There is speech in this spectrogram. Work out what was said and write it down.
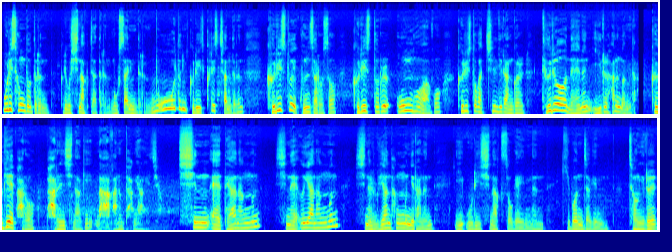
우리 성도들은 그리고 신학자들은 목사님들은 모든 그리, 크리스찬들은 그리스도의 군사로서 그리스도를 옹호하고 그리스도가 진리라는 걸 드러내는 일을 하는 겁니다. 그게 바로 바른 신학이 나아가는 방향이죠. 신에 대한 학문, 신에 의한 학문, 신을 위한 학문이라는 이 우리 신학 속에 있는 기본적인 정의를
